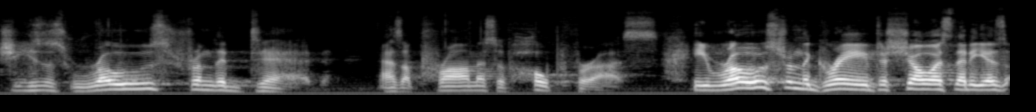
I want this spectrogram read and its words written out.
Jesus rose from the dead as a promise of hope for us. He rose from the grave to show us that he has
